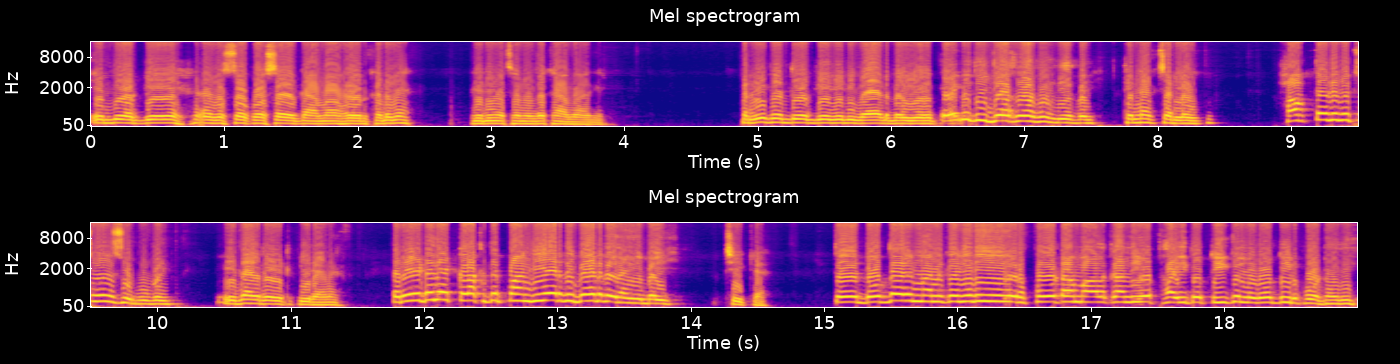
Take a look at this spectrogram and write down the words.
ਇਹਦੇ ਅੱਗੇ ਦੱਸੋ ਕੁਛ ਗਾਵਾਂ ਹੋਰ ਖੜੀਆਂ ਜਿਹੜੀਆਂ ਤੁਹਾਨੂੰ ਦਿਖਾਵਾਂਗੇ। ਪ੍ਰੀਤ ਇਹਦੇ ਅੱਗੇ ਜਿਹੜੀ ਵੈੜ ਬਈ ਇਹ ਵੀ ਦੂਜਾ ਸਵਾਸ ਹੁੰਦੀ ਹੈ ਬਾਈ। ਕਿੰਨਾ ਚੱਲੂਗੀ ਹਫ਼ਤੇ ਦੇ ਵਿੱਚ ਇਹ ਸੂਪੂ ਬਾਈ। ਇਹਦਾ ਰੇਟ ਕੀ ਰਹਿਣਾ? ਰੇਟ ਇਹਦੇ 1 ਲੱਖ ਤੇ 5000 ਦੀ ਬੈਠ ਦੇ ਦਾਂਗੇ ਬਾਈ। ਠੀਕ ਹੈ। ਤੇ ਦੁੱਧ ਵਾਲੀ ਮੰਨ ਕੇ ਜਿਹੜੀ ਰਿਪੋਰਟ ਆ ਮਾਲਕਾਂ ਦੀ ਉਹ 28 ਤੋਂ 30 ਕਿਲੋ ਦੁੱਧ ਦੀ ਰਿਪੋਰਟ ਹੈ ਇਹਦੀ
